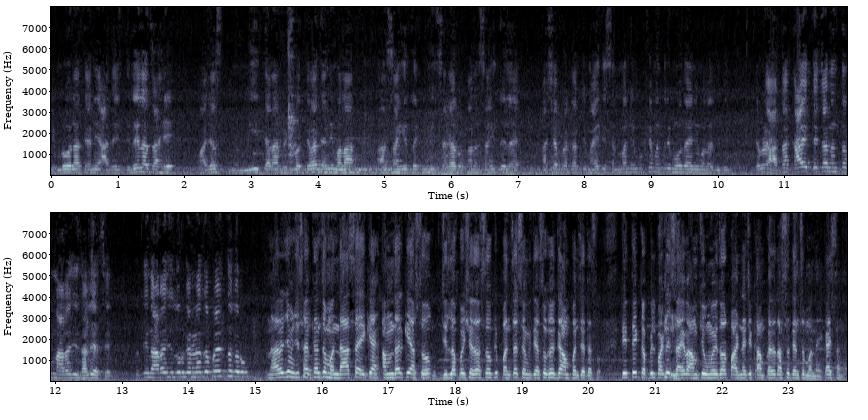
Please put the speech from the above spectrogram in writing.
किंबहुना त्यांनी आदेश दिलेलाच आहे. माझ्या मी त्यांना भेटलो तेव्हा त्यांनी मला सांगितलं की मी सगळ्या लोकांना सांगितलेलं आहे. अशा प्रकारची माहिती सन्माननीय मुख्यमंत्री महोदयांनी मला दिली. त्यामुळे आता काय त्याच्यानंतर नाराजी झाली असेल तर ती नाराजी दूर करण्याचा प्रयत्न करू. नाराजी म्हणजे साहेब त्यांचं म्हणणं असं आहे की आमदारकी असो जिल्हा परिषद असो की पंचायत समिती असो की ग्रामपंचायत असो ते ते कपिल पाटील साहेब आमचे उमेदवार पाडण्याचे काम करतात असं त्यांचं म्हणणं आहे. काय सांगा?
